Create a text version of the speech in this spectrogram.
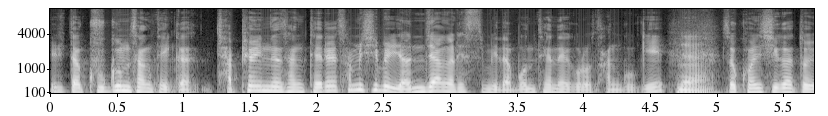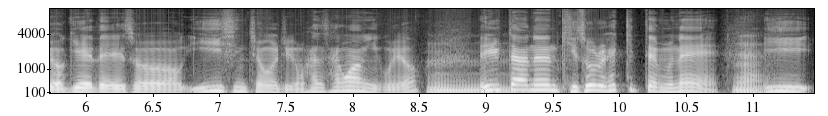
일단 구금 상태, 그러니까 잡혀 있는 상태를 30일 연장을 했습니다. 몬테네그로 당국이. 네. 그래서 권 씨가 또 여기에 대해서 이의 신청을 지금 한 상황이고요. 음. 일단은 기소를 했기 때문에 네. 이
